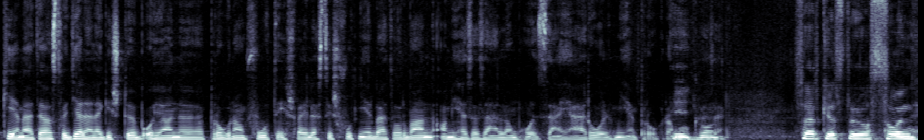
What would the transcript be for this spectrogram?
kiemelte azt, hogy jelenleg is több olyan program fut és fejlesztés fut Nyírbátorban, amihez az állam hozzájárul. Milyen programok Így van. ezek? Szerkesztő asszony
